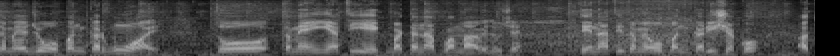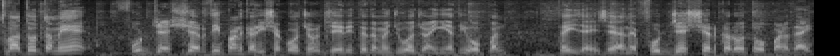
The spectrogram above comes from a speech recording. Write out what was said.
તમે જો ઓપન કરવું હોય, તો તમે અહીંયાથી એક બટન આપવામાં આવેલું છે. તેનાથી તમે ઓપન કરી શકો. અથવા તો તમે ફૂડ જેસ્ચરથી પણ કરી શકો છો. જે રીતે તમે જુઓ છો, અહીંયાથી ઓપન થઈ જાય છે અને ફૂડ જેસ્ચર કરો તો પણ થાય.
